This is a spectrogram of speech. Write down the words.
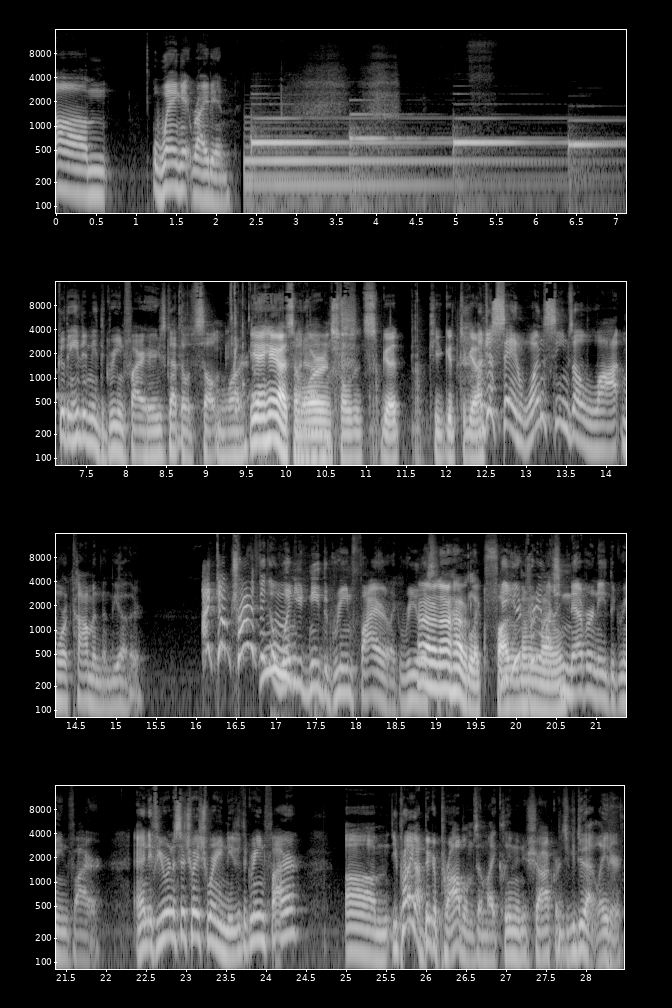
um wang it right in. Good thing he didn't need the green fire here. He's got the salt and water. Yeah, he got some But, water um, and salt. It's good. He's good to go. I'm just saying, one seems a lot more common than the other. I, I'm trying to think of when you'd need the green fire, like really. I don't know. I have like Yeah, five you'd of them pretty in my much room. never need the green fire. And if you were in a situation where you needed the green fire, um, you probably got bigger problems than like cleaning your chakras. You could do that later,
